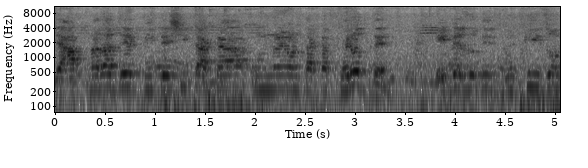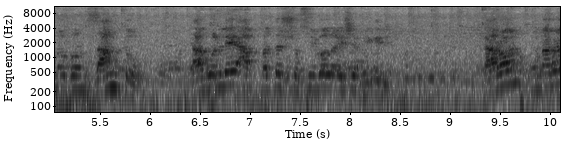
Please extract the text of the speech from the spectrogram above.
যে আপনারা যে বিদেশি টাকা, উন্নয়ন টাকা ফেরত দেন এটা যদি দুঃখী জনগণ জানতো, তাহলে আপনাদের সচিবালয় এসে ভেঙে দিত। কারণ ওনারা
